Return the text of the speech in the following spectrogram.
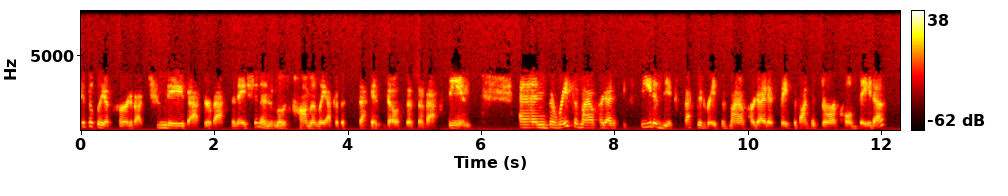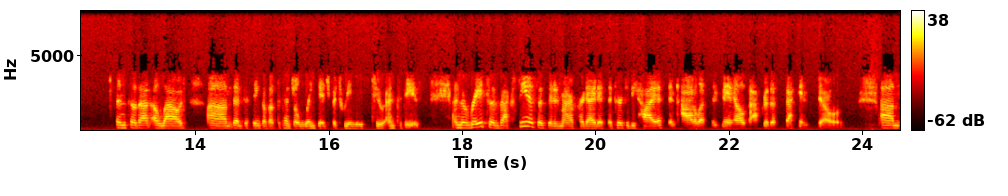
typically occurred about two days after vaccination and most commonly after the second dose of the vaccine. And the rates of myocarditis exceeded the expected rates of myocarditis based upon historical data. And so that allowed um, them to think of a potential linkage between these two entities. And the rates of vaccine associated myocarditis appear to be highest in adolescent males after the second dose. Um,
